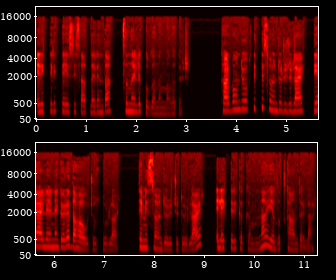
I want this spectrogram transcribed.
Elektrik tesisatlarında sınırlı kullanılmalıdır. Karbondioksitli söndürücüler diğerlerine göre daha ucuzdurlar. Temiz söndürücüdürler, elektrik akımına yalıtkandırlar.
